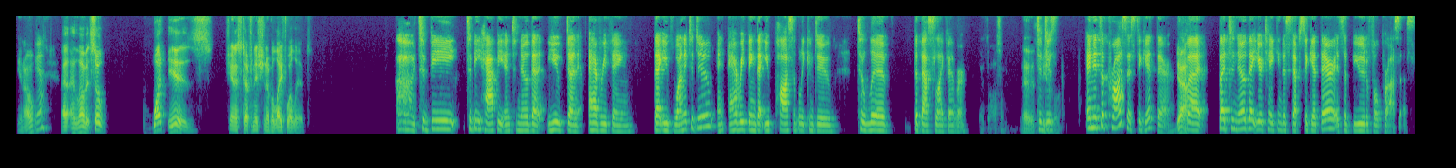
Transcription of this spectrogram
you know? Yeah. I, I love it. So, what is Janet's definition of a life well lived? Oh, to be to be happy and to know that you've done everything that you've wanted to do and everything that you possibly can do to live the best life ever. That's awesome. That's To just- And it's a process to get there. Yeah. But but to know that you're taking the steps to get there, it's a beautiful process.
